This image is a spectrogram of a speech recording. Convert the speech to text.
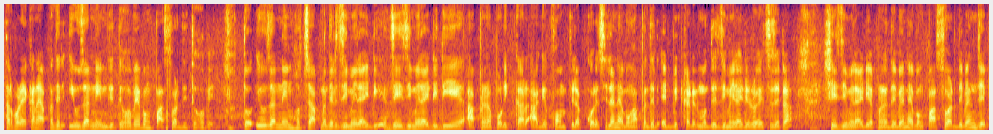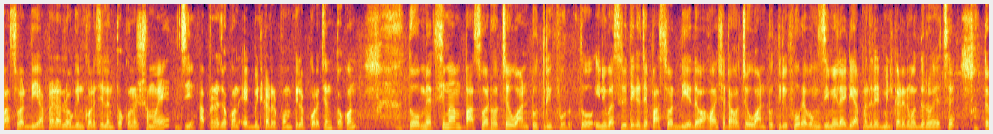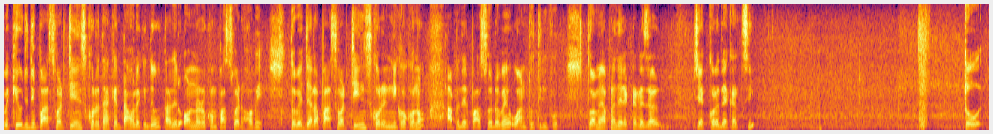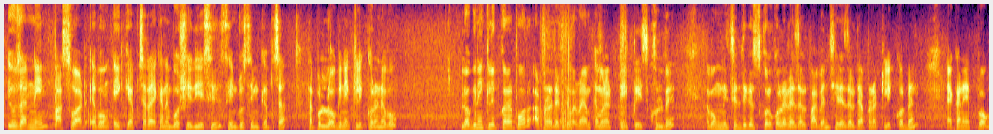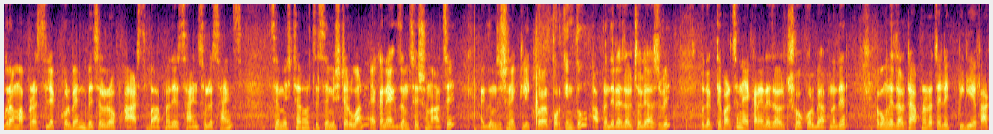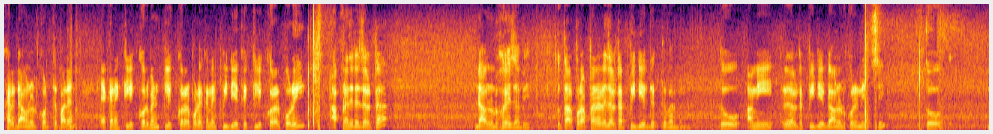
তারপর এখানে আপনাদের ইউজার নেম দিতে হবে এবং পাসওয়ার্ড দিতে হবে। তো ইউজার নেম হচ্ছে আপনাদের জিমেল আইডি যেই জিমেল আইডি দিয়ে আপনারা পরীক্ষার আগে ফর্ম ফিল আপ করেছিলেন এবং আপনাদের অ্যাডমিট কার্ডের মধ্যে জিমেল আইডি রয়েছে যেটা, সেই জিমেল আইডি আপনারা দেবেন এবং পাসওয়ার্ড দেবেন। যে পাসওয়ার্ড দিয়ে আপনারা লগ ইন করেছিলেন তখনের সময়ে জি আপনারা যখন অ্যাডমিট কার্ডের ফর্ম ফিল আপ করেছেন তখন তো ম্যাক্সিমাম পাসওয়ার্ড হচ্ছে ওয়ান টু থ্রি ফোর তো ইউনিভার্সিটি থেকে যে পাসওয়ার্ড দিয়ে দেওয়া হয়, সেটা হচ্ছে ওয়ান টু থ্রি ফোর এবং জিমেল আইডি আপনাদের অ্যাডমিট কার্ডের মধ্যে রয়েছে। তবে কেউ যদি পাসওয়ার্ড চেঞ্জ করে থাকেন, তাহলে কিন্তু তাদের অন্যরকম পাসওয়ার্ড হবে। তবে যারা পাসওয়ার্ড চেঞ্জ করেননি কখনো, আপনাদের পাসওয়ার্ড হবে ওয়ান টু থ্রি ফোর তো আমি আপনাদের একটা রেজাল্ট চেক করে দেখাচ্ছি। তো ইউজার নেম পাসওয়ার্ড এবং এই ক্যাপচাটা এখানে বসিয়ে দিয়েছি সিম টু সিম ক্যাপচা তারপর লগ ইনে ক্লিক করে নেব। লগ ইনে ক্লিক করার পর আপনারা দেখতে পারবেন এমন একটি পেজ খুলবে এবং নিচের দিকে স্ক্রল করলে রেজাল্ট পাবেন। সেই রেজাল্টে আপনারা ক্লিক করবেন। এখানে প্রোগ্রাম আপনারা সিলেক্ট করবেন ব্যাচেলর অফ আর্টস বা আপনাদের সায়েন্স হলে সায়েন্স সেমিস্টার হচ্ছে সেমিস্টার ওয়ান এখানে এক্সাম সেশন আছে। এক্সাম সেশনে ক্লিক করার পর কিন্তু আপনাদের রেজাল্ট চলে আসবে। তো দেখতে পাচ্ছেন, এখানে রেজাল্ট শো করবে আপনাদের এবং রেজাল্টটা আপনারা চাইলে পিডিএফ আকারে ডাউনলোড করতে পারেন। এখানে ক্লিক করবেন ক্লিক করার পর এখানে পিডিএফে ক্লিক করার পরেই আপনাদের রেজাল্টটা ডাউনলোড হয়ে যাবে। তো তারপর আপনারা রেজাল্টটা পিডিএফ দেখতে পারবেন। তো আমি রেজাল্টটা পিডিএফ ডাউনলোড করে নিচ্ছি। তো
